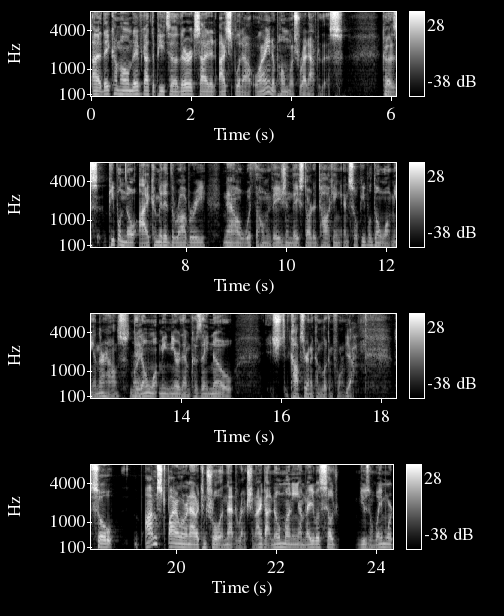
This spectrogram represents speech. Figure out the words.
uh, they come home, they've got the pizza, they're excited. I split out. Well, I end up homeless right after this because people know I committed the robbery now with the home invasion. They started talking, and so people don't want me in their house. They don't want me near them because they know sh- cops are going to come looking for me. Yeah. So I'm spiraling out of control in that direction. I got no money. I'm not able to sell. I'm using way more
